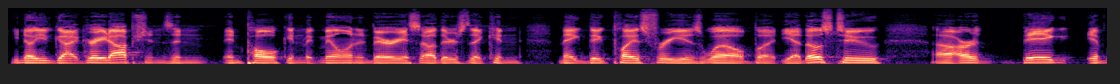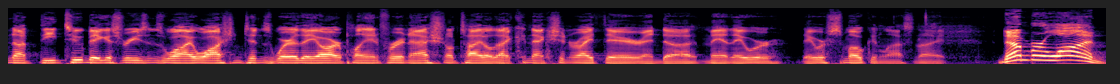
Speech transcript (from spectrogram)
you know you've got great options in in Polk and McMillan and various others that can make big plays for you as well. But yeah, those two uh, are big, if not the two biggest reasons why Washington's where they are playing for a national title. That connection right there, and uh, man, they were they were smoking last night. Number one,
